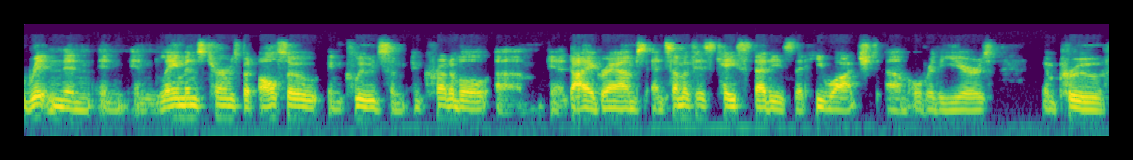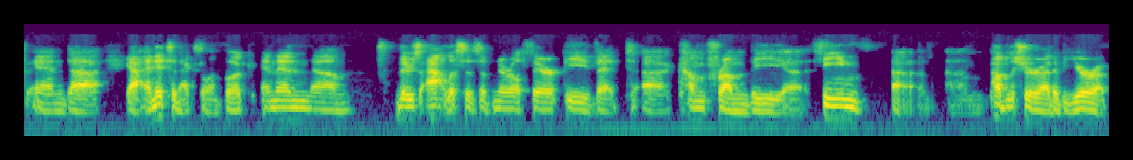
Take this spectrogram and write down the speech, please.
written in, in, in layman's terms, but also includes some incredible um, you know, diagrams and some of his case studies that he watched um, over the years improve. And uh, yeah, and it's an excellent book. And then um, there's atlases of neural therapy that uh, come from the uh, Thieme uh, um, publisher out of Europe.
